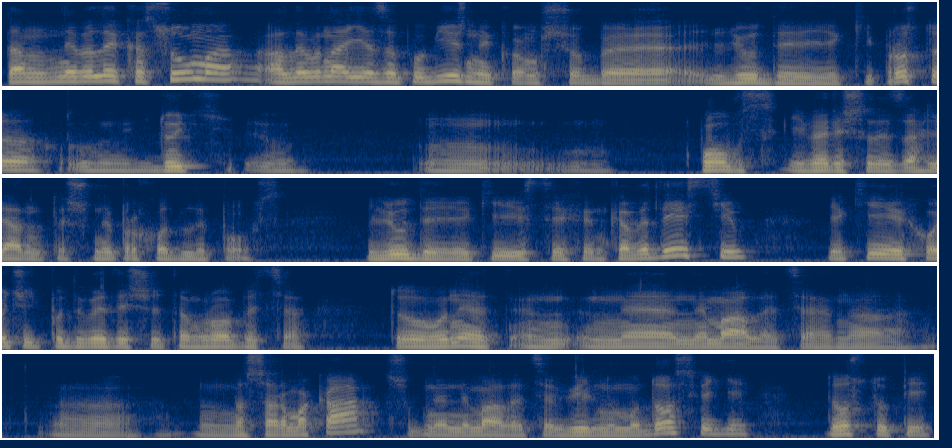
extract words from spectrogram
Там невелика сума, але вона є запобіжником, щоб люди, які просто е, йдуть е, повз і вирішили заглянути, що не проходили повз. Люди, які з цих НКВДстів, які хочуть подивитися, що там робиться, то вони не, не мали це на, на шармака, щоб вони не мали це в вільному досвіді, доступі,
